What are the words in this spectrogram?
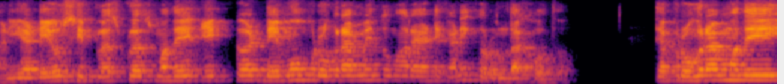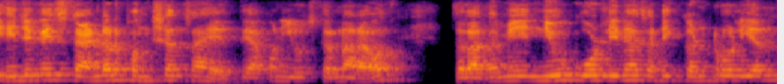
आणि या डेव सी प्लस प्लसमध्ये एक डेमो प्रोग्राम मी तुम्हाला या ठिकाणी करून दाखवतो. त्या प्रोग्राममध्ये हे जे काही स्टँडर्ड फंक्शन्स आहेत ते आपण यूज करणार आहोत. चला आता मी न्यू कोड लिहिण्यासाठी कंट्रोल यन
